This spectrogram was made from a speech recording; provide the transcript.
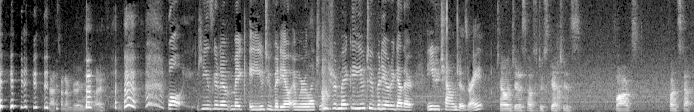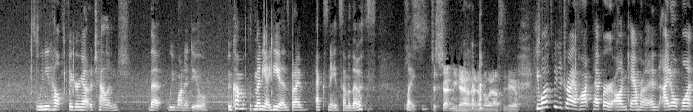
That's what I'm doing with my life. well, he's gonna make a YouTube video, and we were like, we should make a YouTube video together. And you do challenges, right? Challenges, how to do sketches, vlogs, fun stuff. So we need help figuring out a challenge that we want to do. We've come up with many ideas, but I've ex-nayed some of those. Like, Just shutting me down. I don't know what else to do. he wants me to try a hot pepper on camera, and I don't want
